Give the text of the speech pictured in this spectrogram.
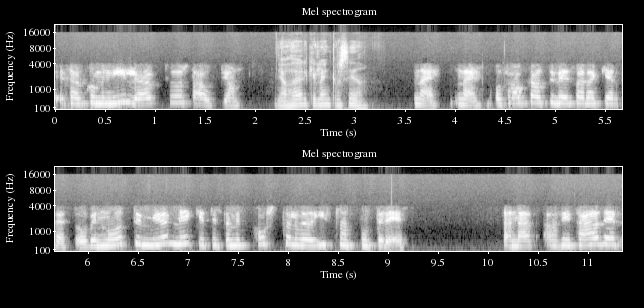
Það er komið ný lög 2018 Já, það er ekki lengra síðan. Nei, nei, og þá gáttum við farið að gera þetta og við notum mjög mikið til dæmis póstalvið á Ísland.is þannig að, að því það er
